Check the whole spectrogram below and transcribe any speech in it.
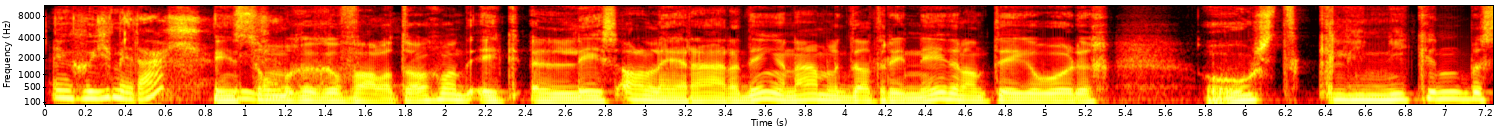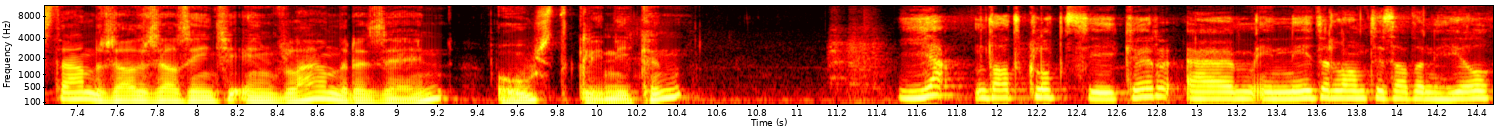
Een goedemiddag. In sommige gevallen toch, want ik lees allerlei rare dingen. Namelijk dat er in Nederland tegenwoordig hoestklinieken bestaan. Er zou er zelfs eentje in Vlaanderen zijn. Hoestklinieken. Ja, dat klopt zeker. Um, in Nederland is dat een heel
